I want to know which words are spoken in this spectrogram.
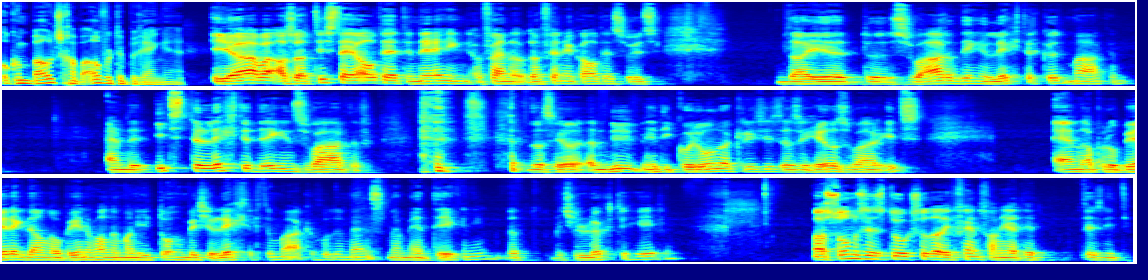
ook een boodschap over te brengen? Ja, maar als artiest heb je altijd de neiging, enfin, dat vind ik altijd zoiets, dat je de zware dingen lichter kunt maken en de iets te lichte dingen zwaarder. dat is heel, en nu, die coronacrisis, dat is een heel zwaar iets. En dat probeer ik dan op een of andere manier toch een beetje lichter te maken voor de mensen met mijn tekening. Dat een beetje lucht te geven. Maar soms is het ook zo dat ik vind van, ja, dit, is niet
